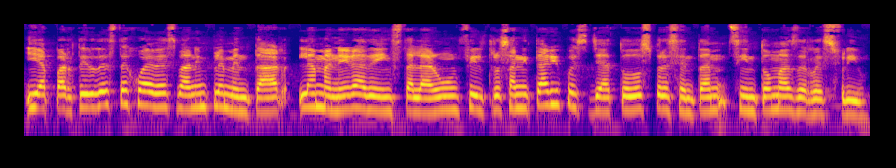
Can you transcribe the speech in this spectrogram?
y a partir de este jueves van a implementar la manera de instalar un filtro sanitario pues ya todos presentan síntomas de resfrío.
